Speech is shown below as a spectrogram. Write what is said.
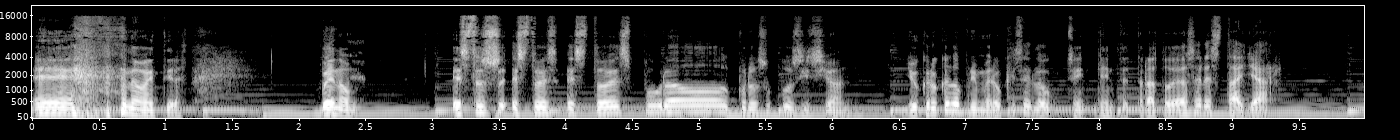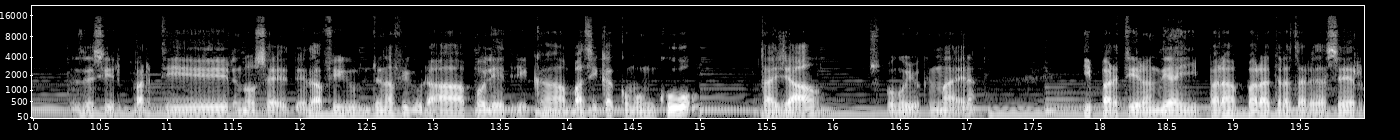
Eh, no mentiras. Bueno, esto es, esto es, esto es puro, puro suposición. Yo creo que lo primero que se lo se, trató de hacer es tallar. Es decir, partir, no sé, de, la de una figura poliédrica básica como un cubo tallado, supongo yo que en madera, y partieron de ahí para, para tratar de hacer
